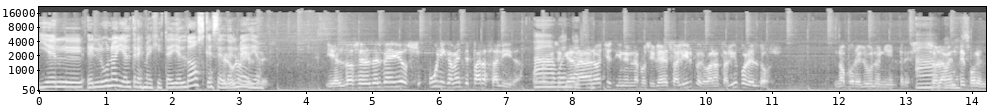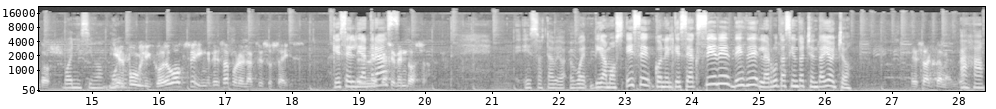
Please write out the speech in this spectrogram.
Y, y el, el 1 y el 3 me dijiste. ¿Y el 2, que es el, del y el medio? tres. Y el 2 el del medio es únicamente para salida. Por Ah, lo que se quedan a la noche tienen la posibilidad de salir, pero van a salir por el 2. No por el 1 ni el 3. Ah, solamente buenísimo. por el 2. Buenísimo. Y Muy el bu- público de boxe ingresa por el acceso 6. que es el de atrás. calle Mendoza. Eso está. Bueno, digamos, ese con el que se accede desde la ruta 188. Exactamente. Ajá.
